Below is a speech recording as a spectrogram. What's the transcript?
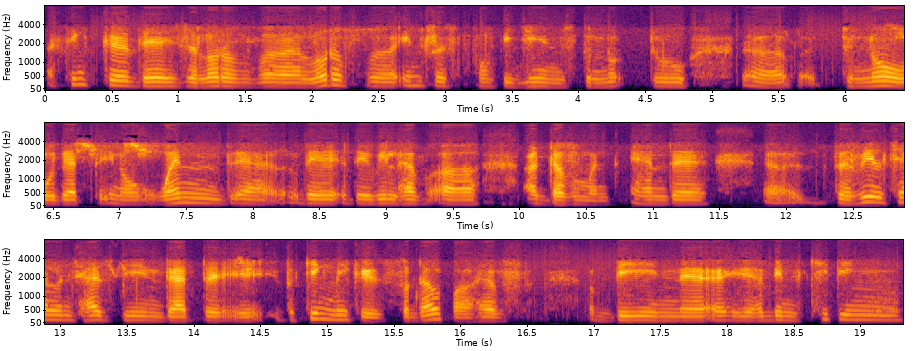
I think uh, there is a lot of uh, a lot of uh, interest from Fijians to know, to uh, to know that you know when they they, they will have a, a government and uh, the real challenge has been that uh, the kingmakers, SODELPA, have been uh, have been keeping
